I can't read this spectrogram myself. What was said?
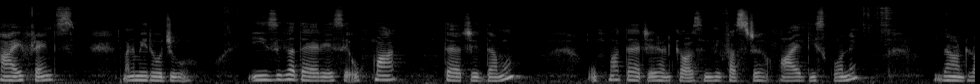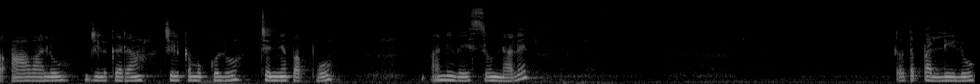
హాయ్ ఫ్రెండ్స్. మనం ఈరోజు ఈజీగా తయారు చేసే ఉప్మా తయారు చేద్దాము. ఉప్మా తయారు చేయడానికి కావాల్సింది ఫస్ట్ ఆయిల్ తీసుకొని దాంట్లో ఆవాలు జీలకర్ర చిలక ముక్కలు శనగపప్పు అన్నీ వేస్తూ ఉండాలి. తర్వాత పల్లీలు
